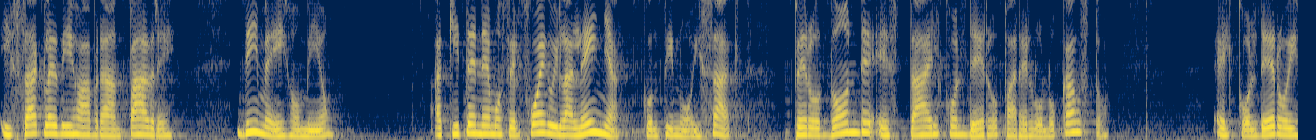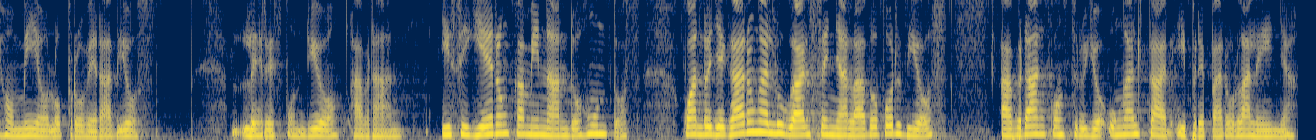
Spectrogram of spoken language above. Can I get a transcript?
Isaac le dijo a Abraham, Padre, dime, hijo mío, aquí tenemos el fuego y la leña, continuó Isaac, pero ¿dónde está el cordero para el holocausto? El cordero, hijo mío, lo proveerá Dios, le respondió Abraham. Y siguieron caminando juntos. Cuando llegaron al lugar señalado por Dios, Abraham construyó un altar y preparó la leña.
